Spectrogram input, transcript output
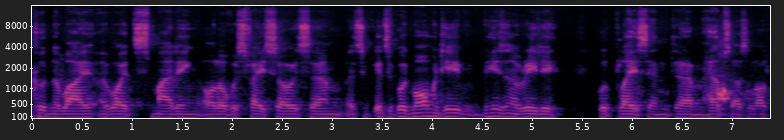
couldn't avoid, avoid smiling all over his face. So it's um it's it's a good moment. He he's in a really good place and um, helps us a lot.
